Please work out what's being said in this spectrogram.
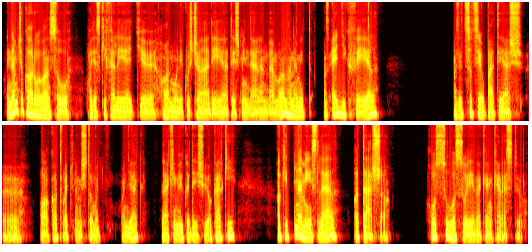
hogy nem csak arról van szó, hogy ez kifelé egy harmonikus családi élet, és minden rendben van, hanem itt az egyik fél, az egy szociopátiás ö, alkat, vagy nem is tudom, hogy mondják, lelki működésű akárki, akit nem észlel a társa. Hosszú-hosszú éveken keresztül.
